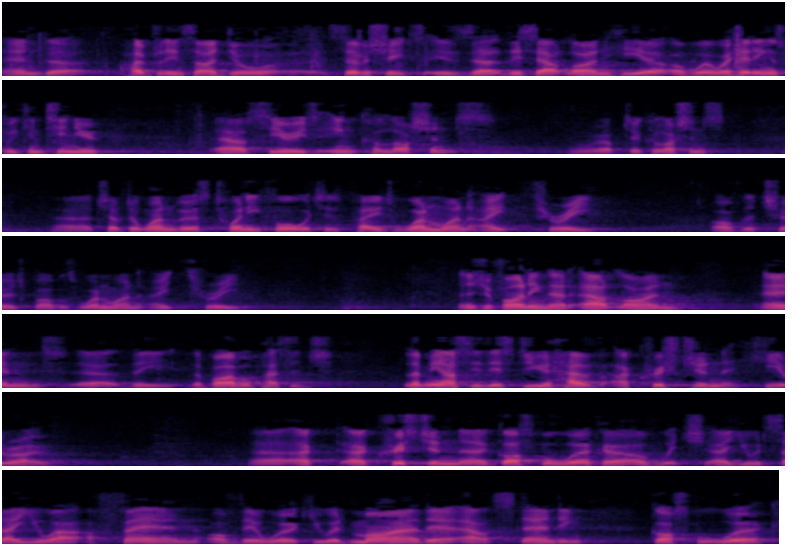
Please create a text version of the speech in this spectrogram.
And uh, hopefully, inside your uh, service sheets is uh, this outline here of where we're heading as we continue our series in Colossians. We're up to Colossians uh, chapter 1, verse 24, which is page 1183 of the Church Bibles, 1183. As you're finding that outline and uh, the, the Bible passage, let me ask you this Do you have a Christian hero? Uh, a, a, Christian uh, gospel worker of which uh, you would say you are a fan of their work. You admire their outstanding gospel work.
